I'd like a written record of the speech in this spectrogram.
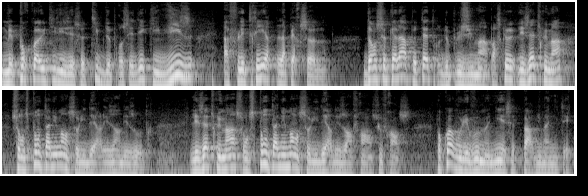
Mais pourquoi utiliser ce type de procédé qui vise à flétrir la personne? Dans ce cas-là, peut-être de plus humain, parce que les êtres humains sont spontanément solidaires les uns des autres. Les êtres humains sont spontanément solidaires des enfants en souffrance. Pourquoi voulez-vous me nier cette part d'humanité?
